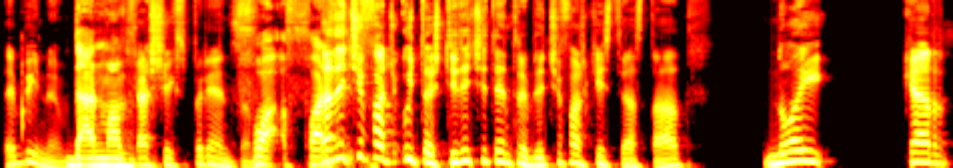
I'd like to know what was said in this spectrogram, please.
E bine, dar m-am ca și experiență. fo- Dar foarte... de ce faci? Uite, știi de ce te întreb? De ce faci chestia asta? Noi, chiar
